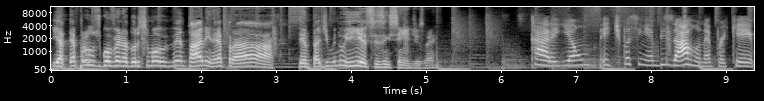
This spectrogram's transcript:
e até para os governadores se movimentarem, né, para tentar diminuir esses incêndios, né. Cara, e é um. E, tipo assim, é bizarro, né? Porque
